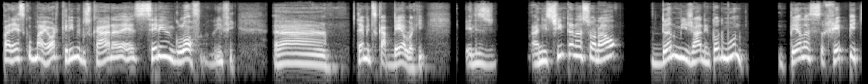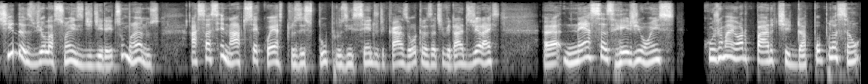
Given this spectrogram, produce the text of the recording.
Parece que o maior crime dos caras é serem anglófonos, enfim. Uh, até me descabelo aqui. Eles. Anistia Internacional dando mijada em todo mundo pelas repetidas violações de direitos humanos, assassinatos, sequestros, estupros, incêndio de casa, outras atividades gerais, uh, nessas regiões cuja maior parte da população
